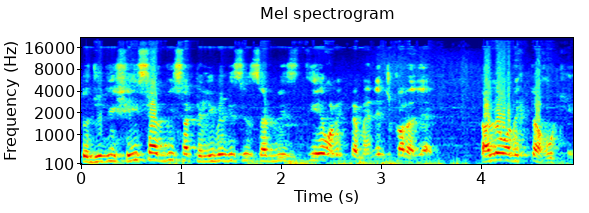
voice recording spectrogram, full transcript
তো যদি সেই সার্ভিস আর টেলিমেডিসিন সার্ভিস দিয়ে অনেকটা ম্যানেজ করা যায়, তাহলেও অনেকটা ওঠে।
